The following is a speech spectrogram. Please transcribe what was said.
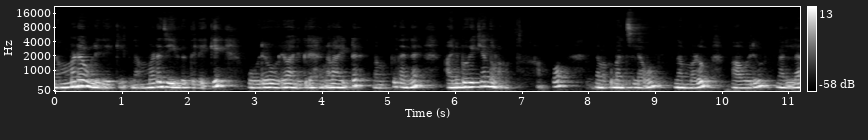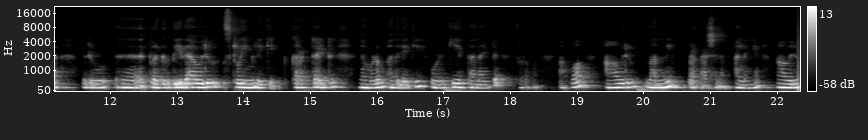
നമ്മുടെ ഉള്ളിലേക്ക് നമ്മുടെ ജീവിതത്തിലേക്ക് ഓരോ ഓരോ അനുഗ്രഹങ്ങളായിട്ട് നമുക്ക് തന്നെ അനുഭവിക്കാൻ തുടങ്ങും. നമുക്ക് മനസ്സിലാവും. നമ്മളും ആ ഒരു നല്ല ഒരു പ്രകൃതിയുടെ ആ ഒരു സ്ട്രീമിലേക്ക് കറക്റ്റായിട്ട് നമ്മളും അതിലേക്ക് ഒഴുകി എത്താനായിട്ട് തുടങ്ങും. അപ്പോൾ ആ ഒരു നന്ദി പ്രകാശനം അല്ലെങ്കിൽ ആ ഒരു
